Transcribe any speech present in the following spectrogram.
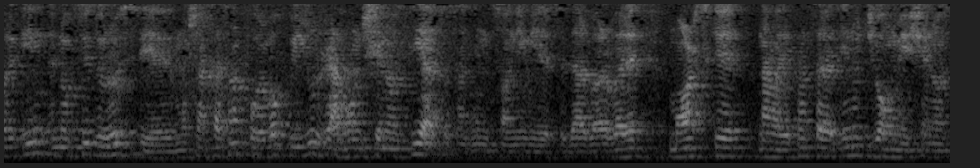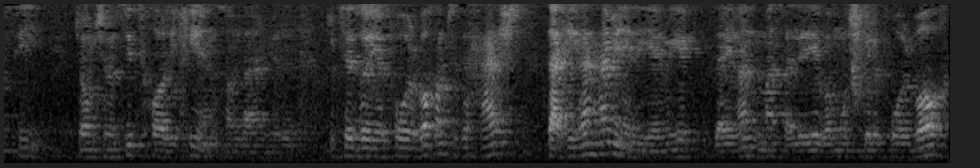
آره این نکته درستیه. مشخصا فورباخ به اینجور روانشناسی اساسا انسانی می‌رسه. در برابر مارس که نهایتا سر از اینو جامعه شناسی جامعه شناسی تاریخی انسان در میاره. تو تزای فورباخ هم چیز هشت دقیقا همینه دیگه. میگه دقیقا مسئله و مشکل فورباخ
